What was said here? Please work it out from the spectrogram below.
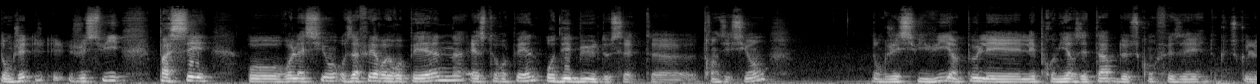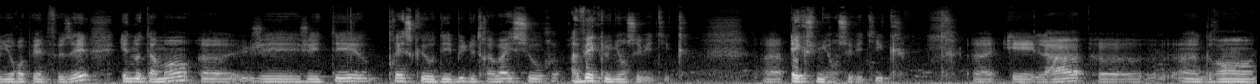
donc je suis passé aux relations, aux affaires européennes, est-européennes, au début de cette euh, transition. Donc j'ai suivi un peu les, premières étapes de ce qu'on faisait, de ce que l'Union européenne faisait, et notamment euh, j'ai été presque au début du travail sur, avec l'Union soviétique, euh, ex-Union soviétique. Euh, et là, un, grand,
